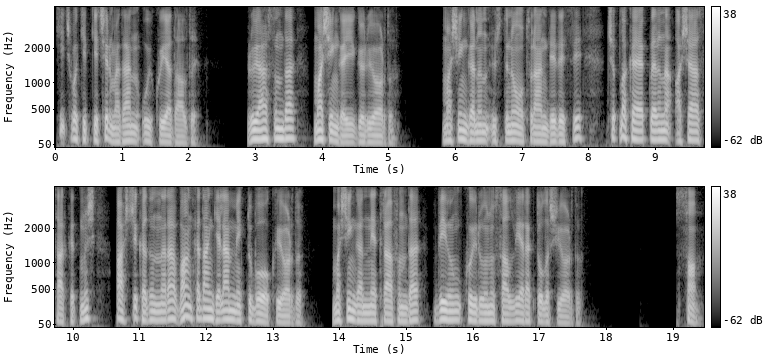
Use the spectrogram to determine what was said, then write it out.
Hiç vakit geçirmeden uykuya daldı. Rüyasında Maşinga'yı görüyordu. Maşinga'nın üstüne oturan dedesi, çıplak ayaklarını aşağı sarkıtmış, aşçı kadınlara Vanka'dan gelen mektubu okuyordu. Maşinga'nın etrafında Viyun kuyruğunu sallayarak dolaşıyordu. Son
